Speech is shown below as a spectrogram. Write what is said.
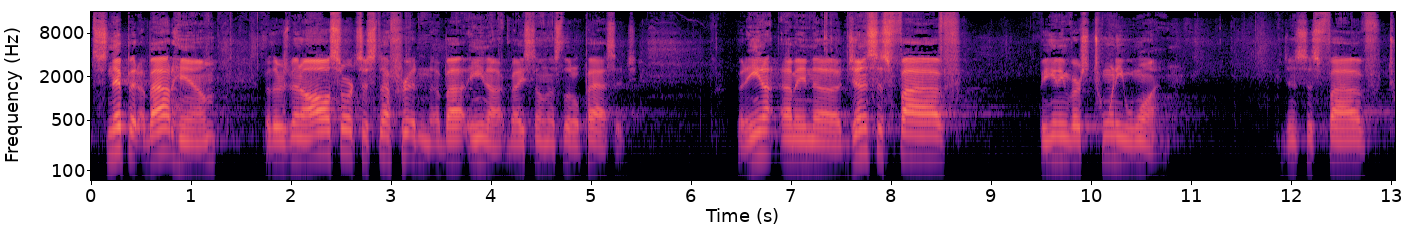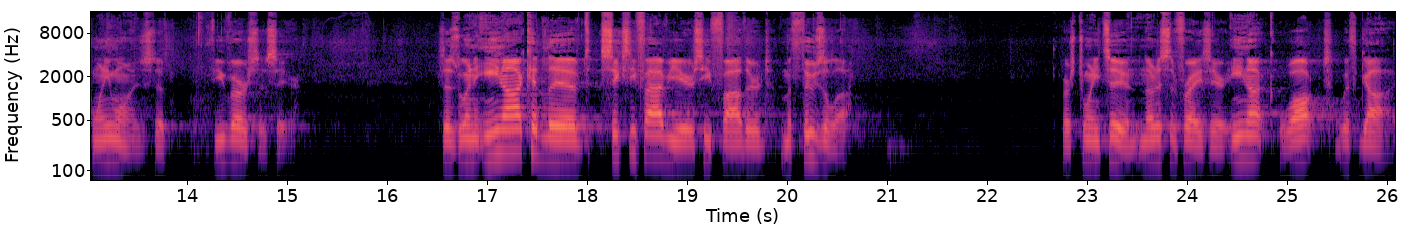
snippet about him, but there's been all sorts of stuff written about Enoch based on this little passage. But Enoch, I mean, uh, Genesis 5, beginning verse 21. Genesis 5, 21, just a few verses here says, When Enoch had lived 65 years, he fathered Methuselah. Verse 22, notice the phrase here Enoch walked with God.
